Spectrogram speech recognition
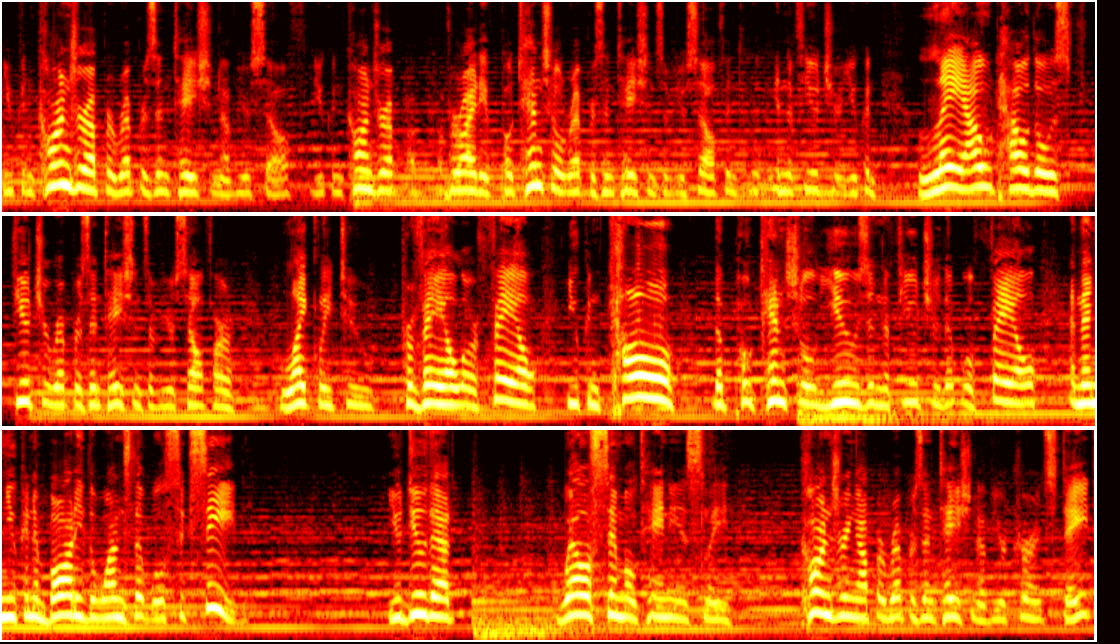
you can conjure up a representation of yourself. You can conjure up a variety of potential representations of yourself into the, in the future. You can lay out how those future representations of yourself are likely to prevail or fail. You can cull the potential yous in the future that will fail, and then you can embody the ones that will succeed. You do that well simultaneously, conjuring up a representation of your current state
